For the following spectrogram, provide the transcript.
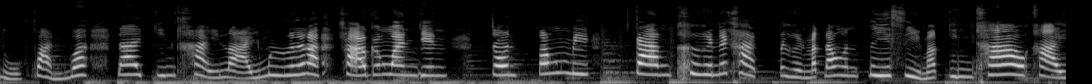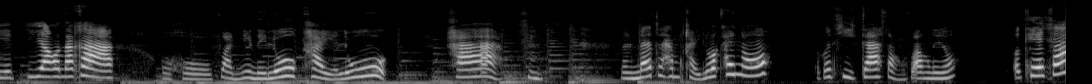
หนูฝันว่าได้กินไข่หลายมื้อเลยค่ะเช้ากลางวันเย็น จนต้องมีกลางคืนนะคะตื่นมาตอนตีสี่มากินข้าวไข่เจียวนะคะ โอ้โห ฝันอยู่ในลูกไข่ลูก ค่ะนั้นแม่จะทำไข่ลวกให้เนาะแล้วก็ทีก้าสองฟองเลยเนาะโอเคค่ะ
